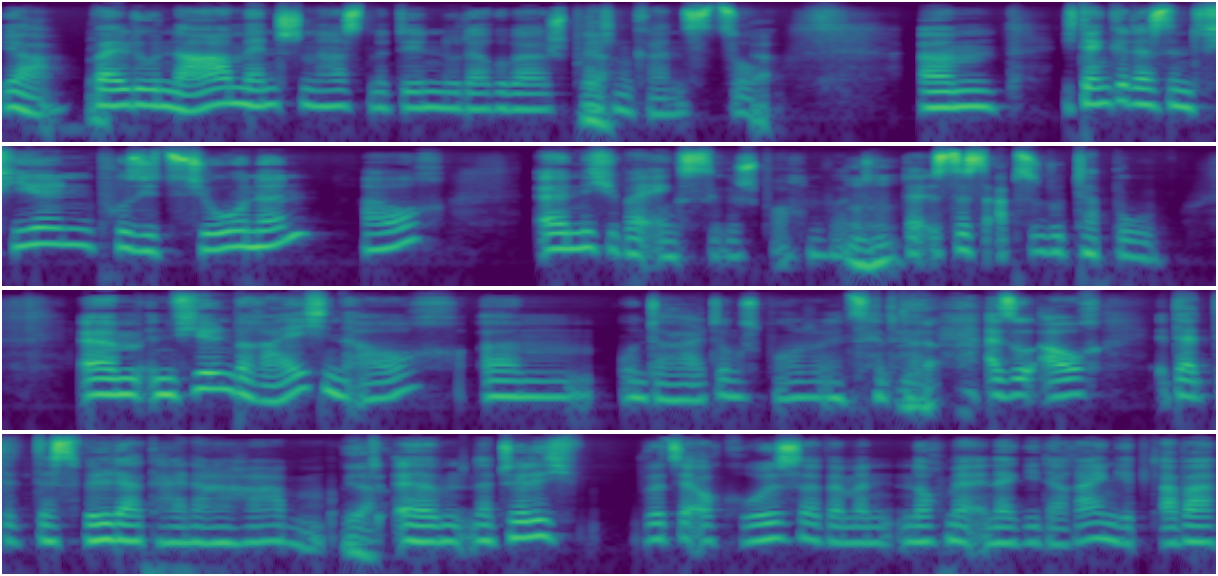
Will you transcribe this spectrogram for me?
Ja, weil du nahe Menschen hast, mit denen du darüber sprechen kannst. So. Ja. Ähm, ich denke, dass in vielen Positionen auch äh, nicht über Ängste gesprochen wird. Mhm. Da ist das absolut tabu. Ähm, in vielen Bereichen auch, ähm, Unterhaltungsbranche etc. Ja. Also auch, da, da, das will da keiner haben. Und, Ja. ähm, natürlich wird es ja auch größer, wenn man noch mehr Energie da reingibt. Aber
